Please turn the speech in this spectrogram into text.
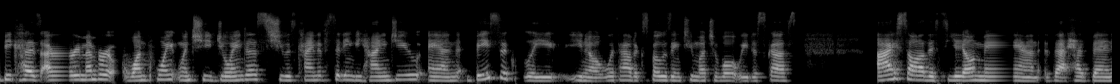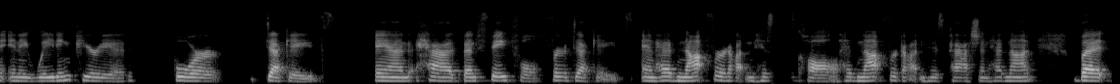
because I remember at one point when she joined us, she was kind of sitting behind you and basically, you know, without exposing too much of what we discussed, I saw this young man that had been in a waiting period for decades and had been faithful for decades and had not forgotten his call, had not forgotten his passion, had not, but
